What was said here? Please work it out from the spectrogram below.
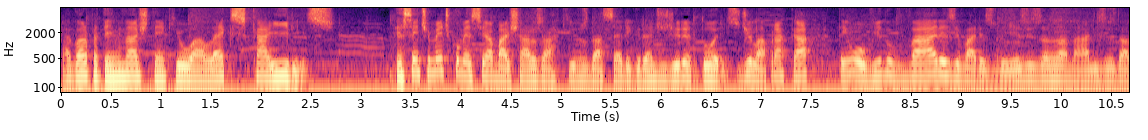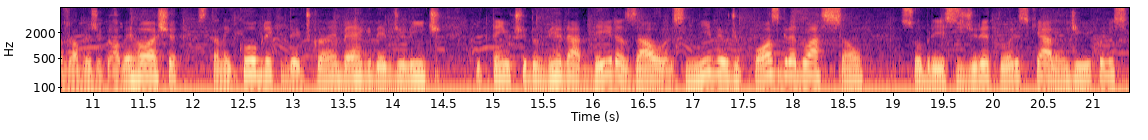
Agora para terminar, a gente tem aqui o Alex Caires. Recentemente comecei a baixar os arquivos da série Grandes Diretores. De lá para cá, tenho ouvido várias e várias vezes as análises das obras de Glauber Rocha, Stanley Kubrick, David Cronenberg e David Lynch, e tenho tido verdadeiras aulas, nível de pós-graduação, sobre esses diretores que, além de ícones,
